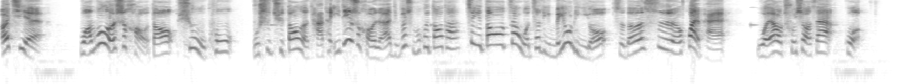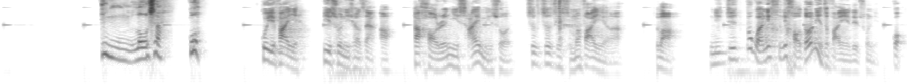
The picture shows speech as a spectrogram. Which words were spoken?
而且王波罗是好刀，孙悟空不是去刀了他，他一定是好人啊！你为什么会刀他？这一刀在我这里没有理由，指的是坏牌。我要出校三过。顶楼上过，故意发言，必出你小三啊！他好人，你啥也没说，这这是什么发言啊？是吧？你这不管你你好刀，你这发言也得出你过。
